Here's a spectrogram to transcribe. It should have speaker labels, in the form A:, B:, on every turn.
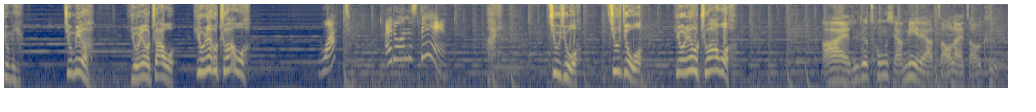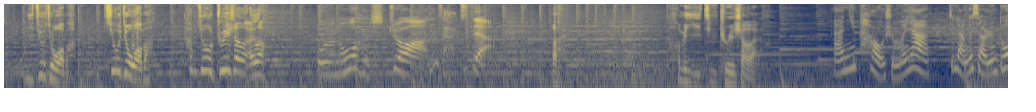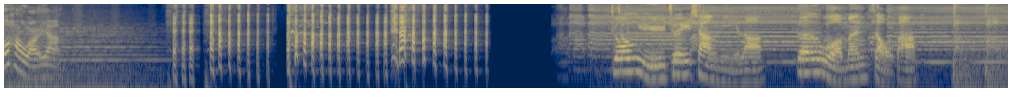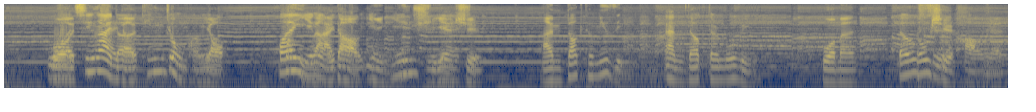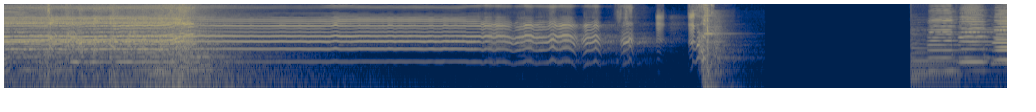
A: 救命！救命啊！有人要抓我！有人要抓我
B: ！What? I don't understand.
A: 哎，救救我！救救我！有人要抓我！
C: 哎，你这冲啥米了？找来找去。
A: 你救救我吧！救救我吧！他们就要追上来了。
D: 哦哟，那我还是啊！你咋子的？
A: 哎，他们已经追上来了。
E: 哎，你跑什么呀？这两个小人多好玩呀！哈哈哈哈哈！
F: 终于追上你了，跟我们走吧，我亲爱的听众朋友，欢迎来到影音实验室。I'm Doctor Music，I'm Doctor Movie，我们都是好人。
